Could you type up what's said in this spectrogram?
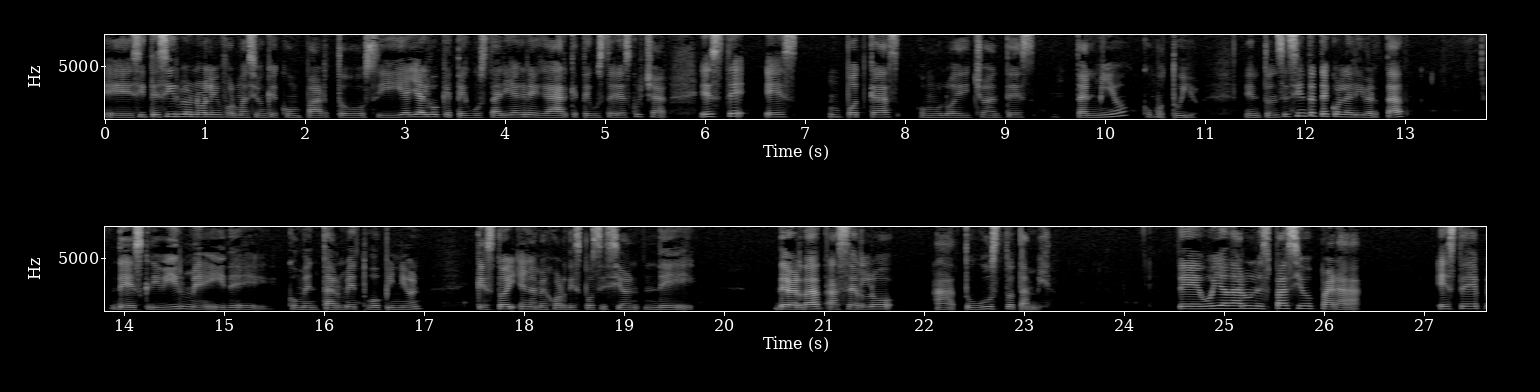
eh, si te sirve o no la información que comparto, si hay algo que te gustaría agregar, que te gustaría escuchar. Este es un podcast, como lo he dicho antes, tan mío como tuyo. Entonces siéntete con la libertad de escribirme y de comentarme tu opinión, que estoy en la mejor disposición de de verdad hacerlo a tu gusto también. Te voy a dar un espacio para este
